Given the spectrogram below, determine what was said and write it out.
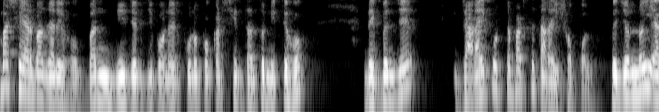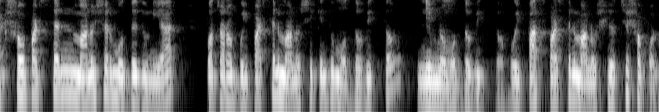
বা শেয়ার বাজারে হোক, বা নিজের জীবনের কোনো প্রকার সিদ্ধান্ত নিতে হোক, দেখবেন যে যারাই করতে পারছে তারাই সফল। তো এই জন্যই একশো পার্সেন্ট মানুষের মধ্যে দুনিয়ার পঁচানব্বই পার্সেন্ট মানুষই কিন্তু মধ্যবিত্ত, নিম্ন মধ্যবিত্ত। ওই পাঁচ পার্সেন্ট মানুষই হচ্ছে সফল।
